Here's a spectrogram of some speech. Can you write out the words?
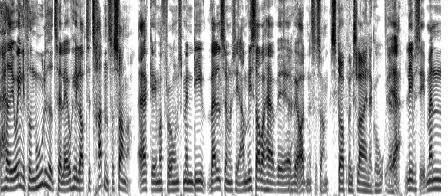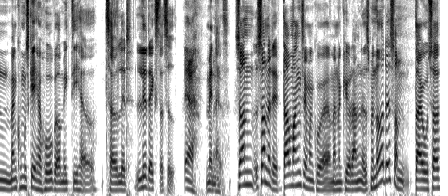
havde jo egentlig fået mulighed til at lave helt op til 13 sæsoner af Game of Thrones, men de valgte simpelthen at sige, at vi stopper her ved, ja. ved 8. sæson. Stop, mens lejen er god. Ja, ja lige præcis. Man, man kunne måske have håbet, om ikke de havde taget lidt, lidt ekstra tid. Ja. Men Ja. altså, sådan, sådan er det. Der er jo mange ting, man kunne øh, man har gjort anderledes. Men noget af det, som der jo så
